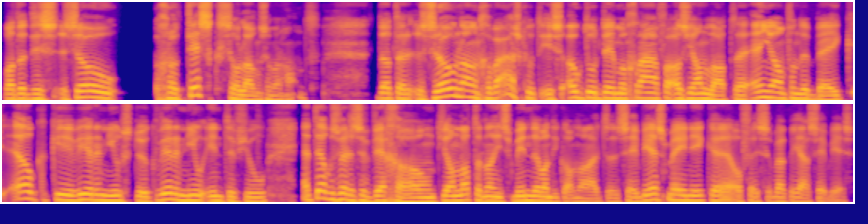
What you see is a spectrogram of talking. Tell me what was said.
Want het is zo grotesk zo langzamerhand. Dat er zo lang gewaarschuwd is, ook door demografen als Jan Latte en Jan van der Beek. Elke keer weer een nieuw stuk, weer een nieuw interview. En telkens werden ze weggehoond. Jan Latte dan iets minder, want die kwam dan uit de CBS, meen ik. Hè? Of is, welke, ja, CBS.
